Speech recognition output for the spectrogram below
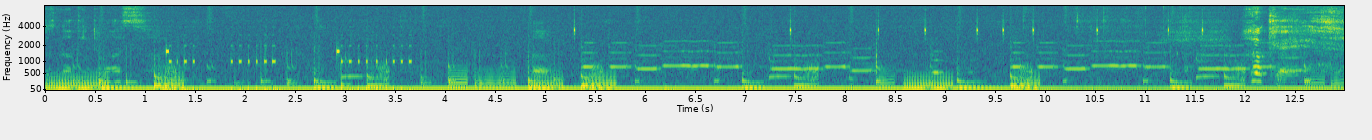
is nothing to us. Oh. Okay.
